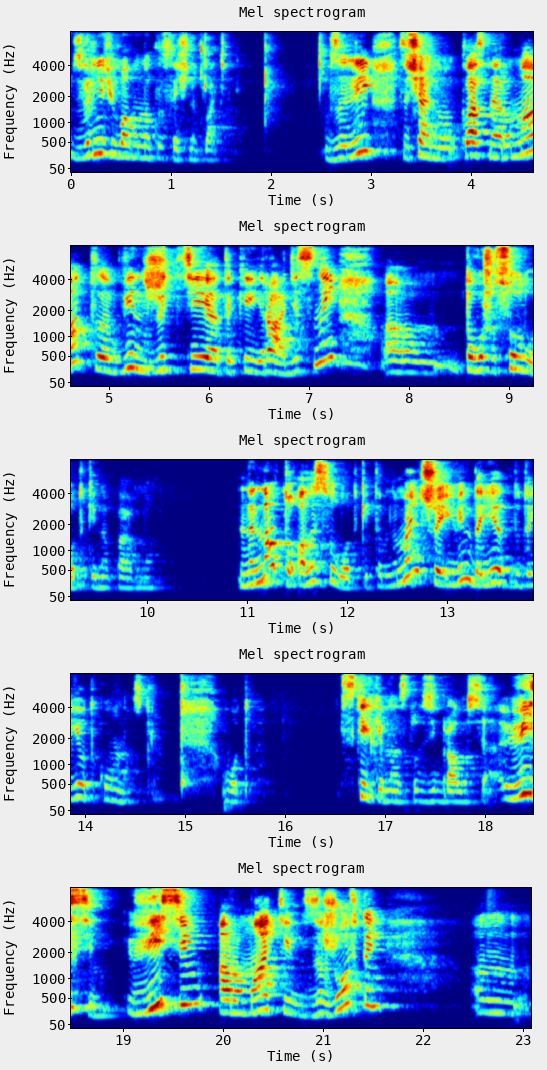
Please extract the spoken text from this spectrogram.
зверніть увагу на класичне плаття. Взагалі, звичайно, класний аромат, він життє такий радісний, того що солодкий, напевно. Не надто, але солодкий, тим не менше, і він дає, додає такого настрою. От. Скільки в нас тут зібралося? Вісім. Вісім ароматів за жовтень. Ем,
